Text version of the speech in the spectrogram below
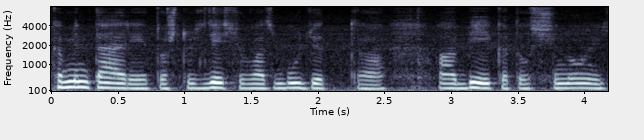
комментарии, то, что здесь у вас будет а, а, бейка толщиной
